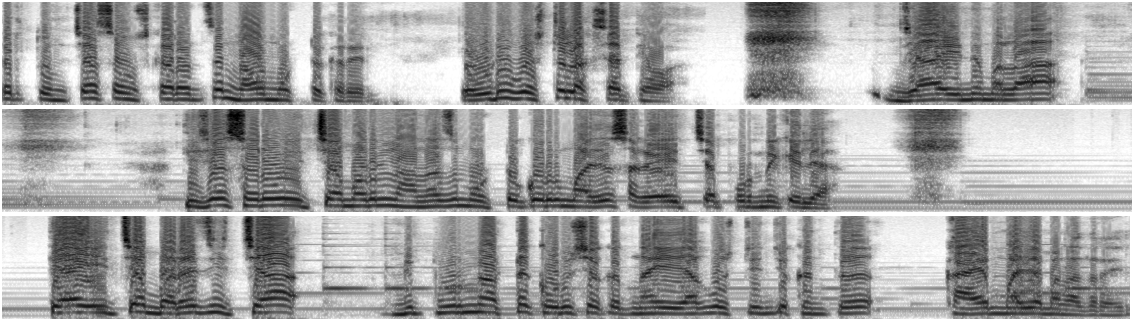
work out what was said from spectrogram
तर तुमच्या संस्कारांचं नाव मोठं करेल. एवढी गोष्ट लक्षात ठेवा. ज्या आईने मला तिच्या सर्व इच्छा मारून लहानाचं मोठं करून माझ्या सगळ्या इच्छा पूर्ण केल्या. त्या इच्छा बऱ्याच इच्छा मी पूर्ण आता करू शकत नाही या गोष्टींची खंत कायम माझ्या मनात राहील.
